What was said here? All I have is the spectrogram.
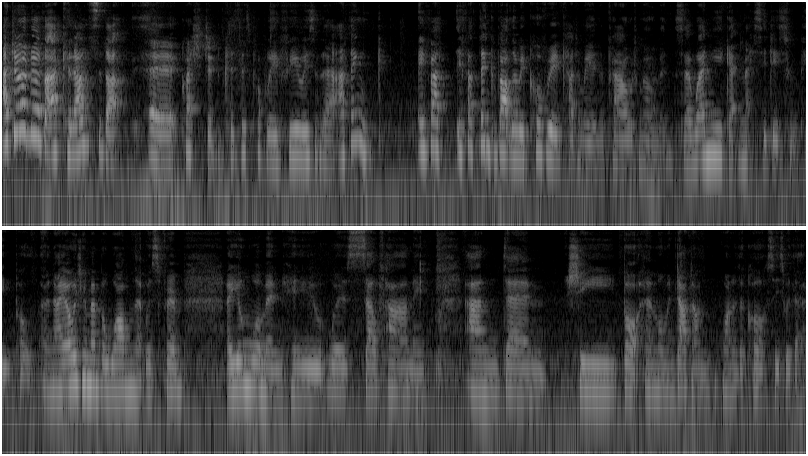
I don't know that I can answer that uh, question because there's probably a few, isn't there? I think if I if I think about the Recovery Academy and the proud moments, so when you get messages from people, and I always remember one that was from a young woman who was self harming, and um, she brought her mum and dad on one of the courses with her,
